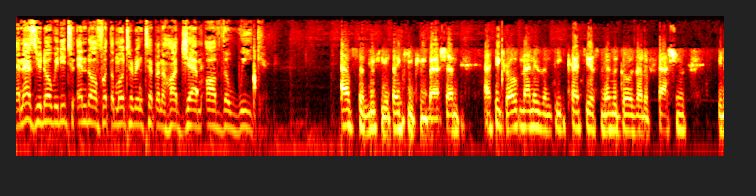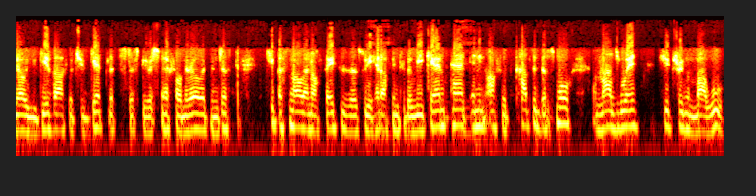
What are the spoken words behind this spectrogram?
And as you know, we need to end off with the motoring tip and a hot jam of the week. Absolutely. Thank you, King Bash. And I think road manners and being courteous never goes out of fashion. You know, you give out what you get. Let's just be respectful on the roads and just keep a smile on our faces as we head off into the weekend. And ending off with Kabza De Small, Mazwe, featuring Mawu.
